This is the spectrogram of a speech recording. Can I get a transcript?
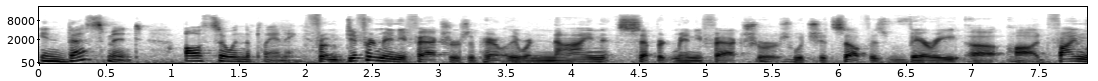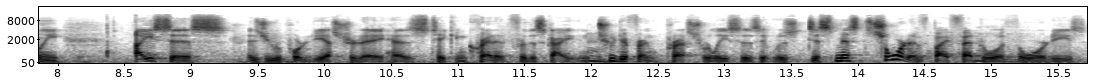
investment also in the planning. From different manufacturers, apparently there were nine separate manufacturers, which itself is very uh, odd. Finally, ISIS, as you reported yesterday, has taken credit for this guy in two different press releases. It was dismissed sort of by federal authorities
